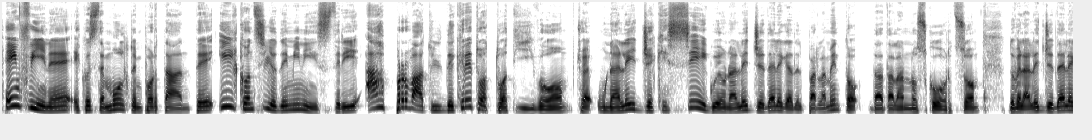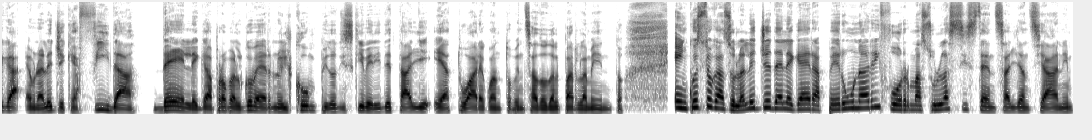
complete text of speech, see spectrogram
E infine, e questo è molto importante, il Consiglio dei Ministri ha approvato il decreto attuativo, cioè una legge che segue una legge delega del Parlamento data l'anno scorso, dove la legge delega è una legge che affida delega proprio al governo il compito di scrivere i dettagli e attuare quanto pensato dal Parlamento. E in questo caso la legge delega era per una riforma sull'assistenza agli anziani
